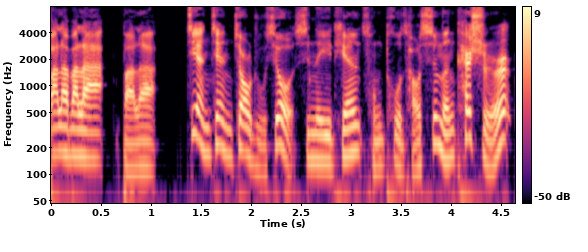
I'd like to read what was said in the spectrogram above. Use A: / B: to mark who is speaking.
A: 巴拉巴拉巴拉，渐渐教主秀，新的一天从吐槽新闻开始。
